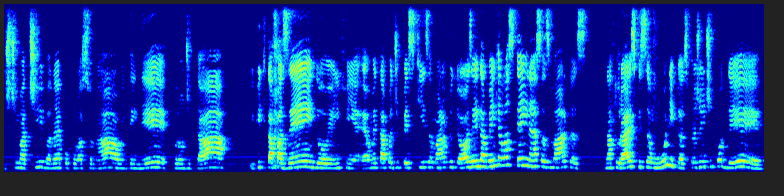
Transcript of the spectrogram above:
estimativa né, populacional, entender por onde está e o que está fazendo, enfim, é, é uma etapa de pesquisa maravilhosa. E ainda bem que elas têm né, essas marcas naturais que são únicas para a gente poder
